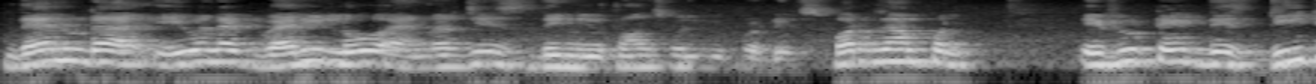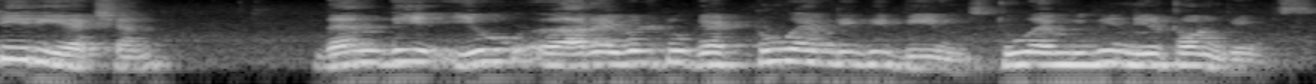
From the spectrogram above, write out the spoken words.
then the, even at very low energies, the neutrons will be produced. For example, if you take this DT reaction, then the you are able to get 2 MeV beams, 2 MeV neutron beams.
